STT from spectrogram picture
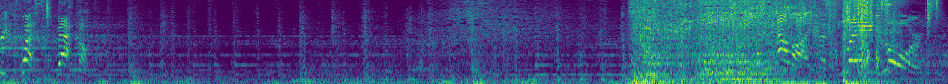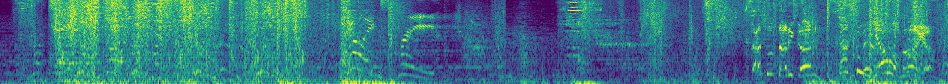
Killing spree! Satu tarikan, satu nyawa melayang.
